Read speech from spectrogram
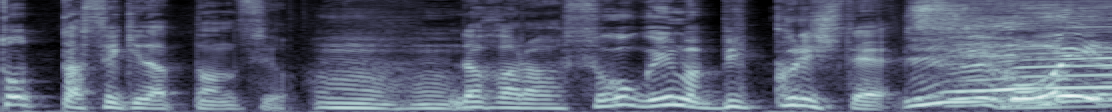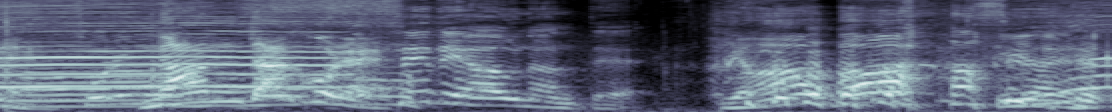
取った席だったんですよ、だからすごく今びっくりして、すごいねなんだこれ。背で会うなんて。やば。いやいや。だか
